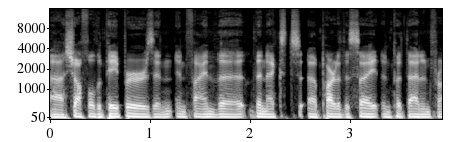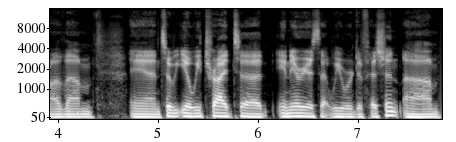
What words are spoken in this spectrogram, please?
uh, shuffle the papers and, and find the the next uh, part of the site and put that in front of them. And so you know we tried to in areas that we were deficient, um,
